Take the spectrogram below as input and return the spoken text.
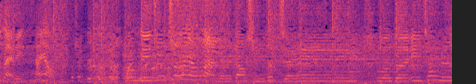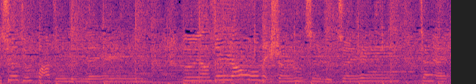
治百病，哪有？哦，你就这样来了到心的嘴，我的一腔热血就化作眼泪，不要再让我悲伤如痴如醉，再爱一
